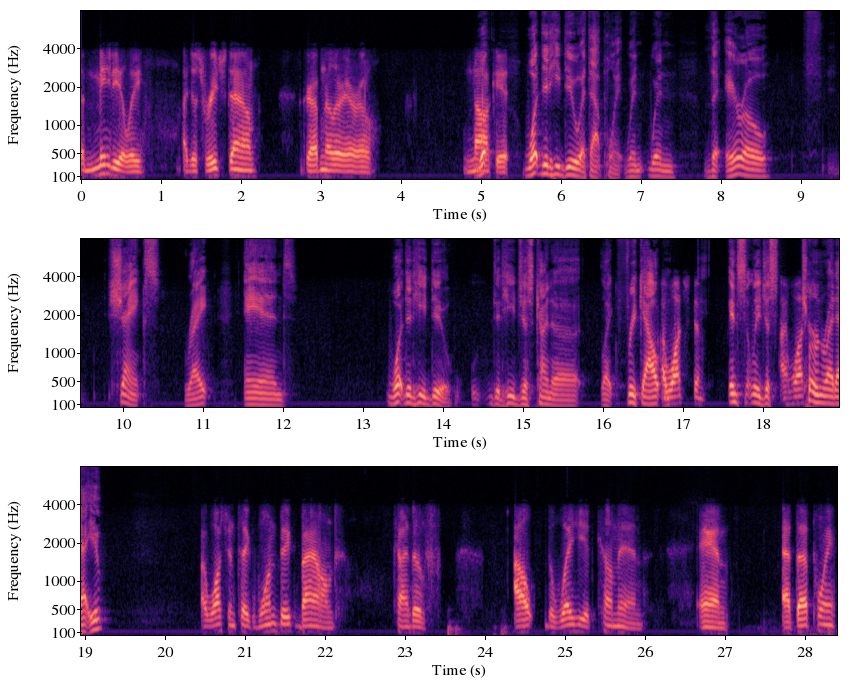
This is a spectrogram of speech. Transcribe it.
immediately I just reached down, grab another arrow, nock what, it. What did he do at that point when when the arrow shanks right and what did he do? Did he just kind of like freak out? I watched him instantly just I watched, turn right at you. I watched him take one big bound, kind of out the way he had come in, and at that point,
